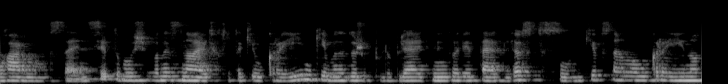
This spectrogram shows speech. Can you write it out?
в гарному сенсі, тому що вони знають, хто такі українки, вони дуже полюбляють менталітет для стосунків саме українок.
